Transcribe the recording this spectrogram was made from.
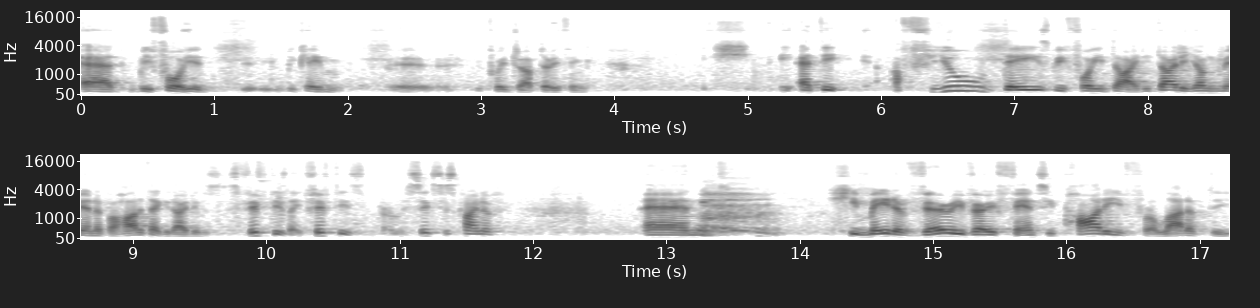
at, before he became uh, before he dropped everything. He, at the a few days before he died, he died a young man of a heart attack. He died in his fifties, late fifties, early sixties, kind of, and he made a very very fancy party for a lot of the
